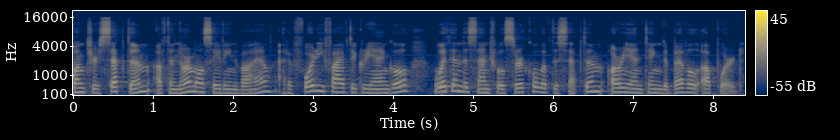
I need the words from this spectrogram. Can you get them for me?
Puncture septum of the normal saline vial at a 45 degree angle within the central circle of the septum, orienting the bevel upward.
